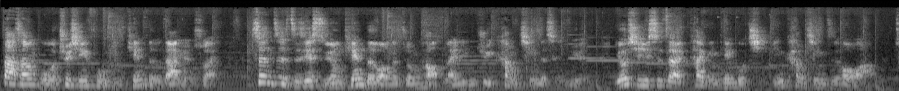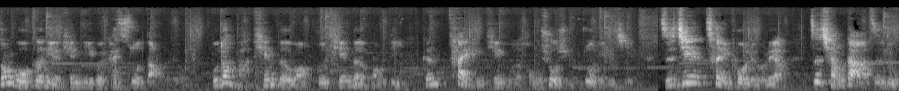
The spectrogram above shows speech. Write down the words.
大昌国去新复明天德大元帅。甚至直接使用天德王的尊号来凝聚抗清的成员，尤其是在太平天国起兵抗清之后啊，中国各地的天地会开始做导流，不断把天德王或天德皇帝跟太平天国的洪秀全做连结，直接蹭一波流量。这强大的制度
